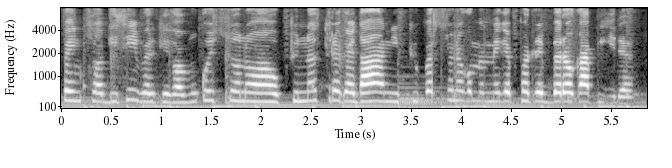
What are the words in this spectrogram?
penso di sì, perché comunque sono più nostri coetanei, più persone come me che potrebbero capire.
